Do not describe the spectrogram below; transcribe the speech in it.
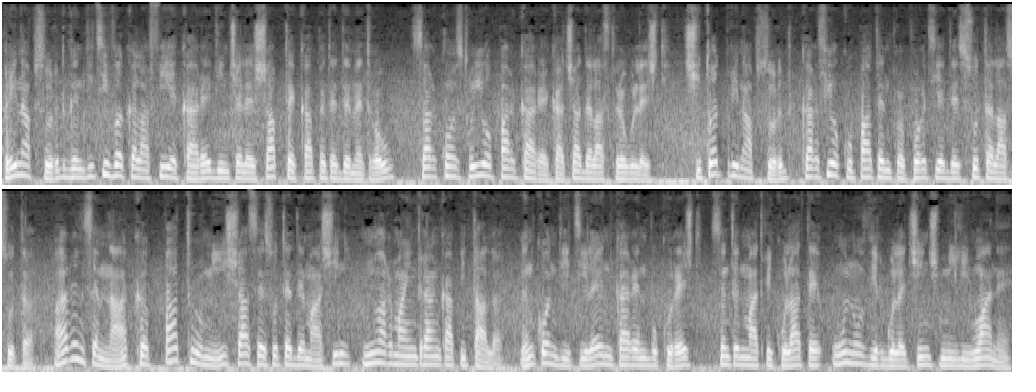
Prin absurd, gândiți-vă că la fiecare din cele șapte capete de metrou s-ar construi o parcare ca cea de la Străulești. Și tot prin absurd că ar fi ocupate în proporție de 100%. Ar însemna că 4600 de mașini nu ar mai intra în capitală, în condițiile în care în București sunt înmatriculate 1,5 milioane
